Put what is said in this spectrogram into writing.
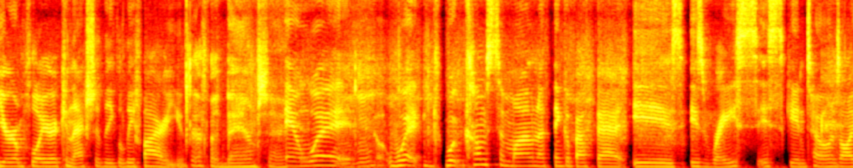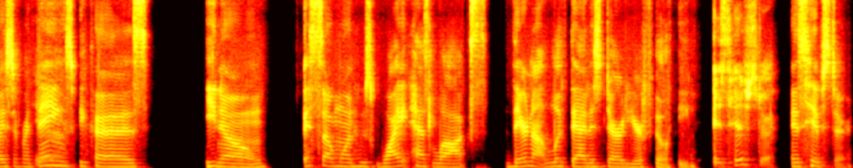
your employer can actually legally fire you. That's a damn shame. And what Mhm. what what comes to mind when I think about that is is race, is skin tones, all these different Yeah. things. Because you know, as someone who's white has locks, they're not looked at as dirty or filthy. It's hipster. It's hipster.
